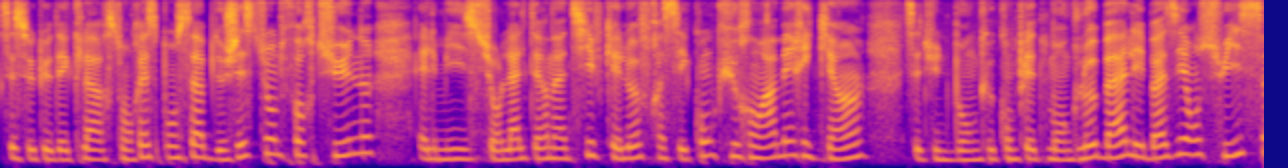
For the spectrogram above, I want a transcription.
C'est ce que déclare son responsable de gestion de fortune. Elle mise sur l'alternative qu'elle offre à ses concurrents américains. C'est une banque complètement globale et basée en Suisse.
